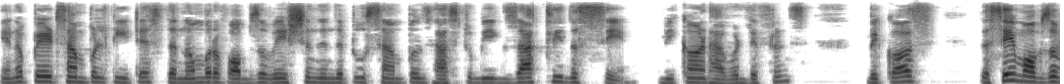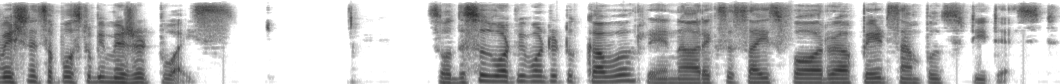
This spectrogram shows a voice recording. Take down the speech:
in a paired sample t-test, the number of observations in the two samples has to be exactly the same. We can't have a difference because the same observation is supposed to be measured twice. So this is what we wanted to cover in our exercise for uh, paired samples t-test.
